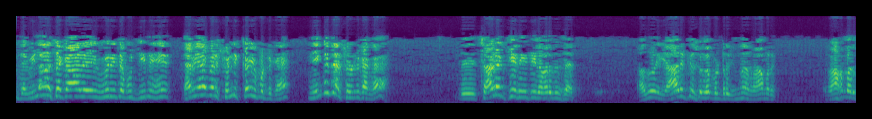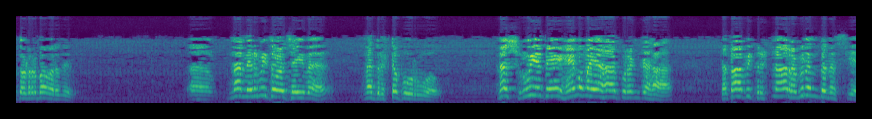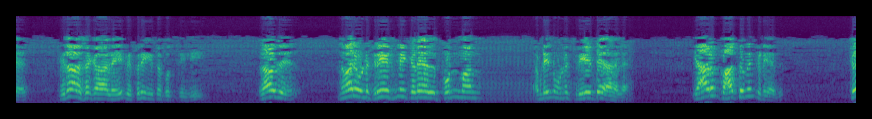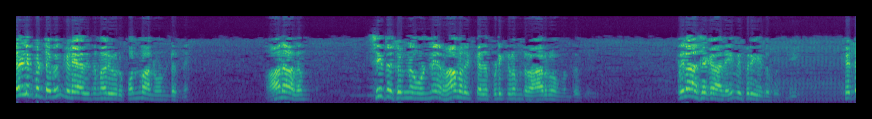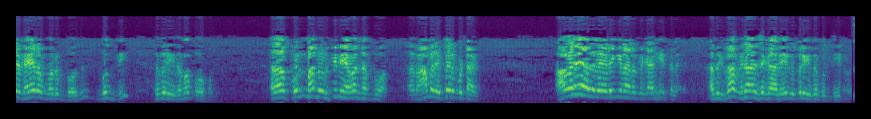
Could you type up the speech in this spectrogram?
இந்த விநாச காலை விபரீத புத்தின்னு நிறைய பேர் சொல்லி கேள்விப்பட்டிருக்கேன். எங்க சார் சொல்லிருக்காங்க? இது சாணக்கிய நீதியில வருது சார். அதுவும் யாருக்கு சொல்லப்பட்டிருக்குன்னா ராமருக்கு. ராமர் தொடர்பா வருது. நான் நிர்மித்தோ செய்வ ந திருஷ்டபூர்வோ. ந ஸ்ரூயத்தே ஹேமமய குரங்கா. ததாபி கிருஷ்ணா ரகுநந்தனஸ்ய விநாசகாலே விபரீத புத்தி. அதாவது இந்த மாதிரி ஒண்ணு கிரியேஷனே கிடையாது. பொன்மான் அப்படின்னு ஒண்ணு கிரியேட்டே ஆகல. யாரும் பார்த்ததும் கிடையாது. கேள்விப்பட்டதும் கிடையாது. இந்த மாதிரி ஒரு பொன்மான் உண்டுன்னு. ஆனாலும் சீதை சொன்ன உடனே ராமருக்கு அதை பிடிக்கணும்ன்ற ஆர்வம் வந்தது. விநாசகாலை விபரீத புத்தி. கெட்ட நேரம் வரும்போது புத்தி விபரீதமா போகும். அதாவது பொன்மான் இருக்குன்னு எவன் நம்புவான். ராமர் எப்பேற்பட்டாங்க அவரே அதுல இறங்கினார் அந்த காரியத்துல. அதுக்குதான் விநாசகாலே விபரீத புத்தின்னு.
